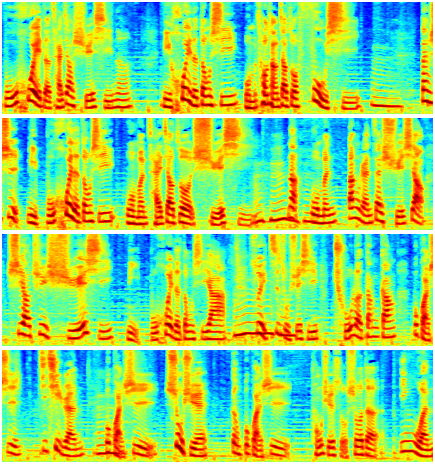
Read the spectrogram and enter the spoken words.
不会的才叫学习呢？你会的东西，我们通常叫做复习，嗯，但是你不会的东西，我们才叫做学习。嗯那我们当然在学校是要去学习你不会的东西呀、所以自主学习除了刚刚不管是机器人，不管是数学，更不管是同学所说的英文。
